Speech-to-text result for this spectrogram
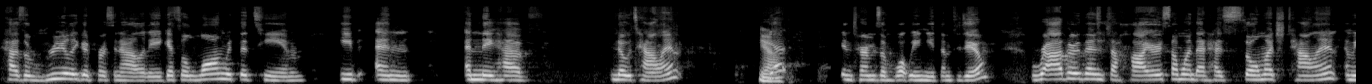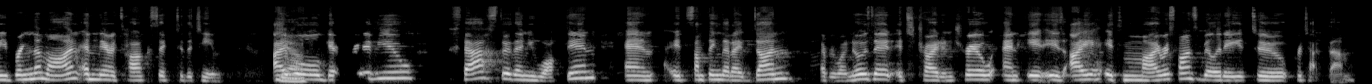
has a really good personality, gets along with the team, and and they have no talent Yeah. yet in terms of what we need them to do, rather than to hire someone that has so much talent and we bring them on and they're toxic to the team. I Yeah. will get rid of you faster than you walked in. And it's something that I've done. Everyone knows it. It's tried and true. And it is I it's my responsibility to protect them.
